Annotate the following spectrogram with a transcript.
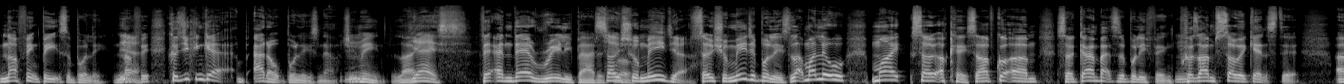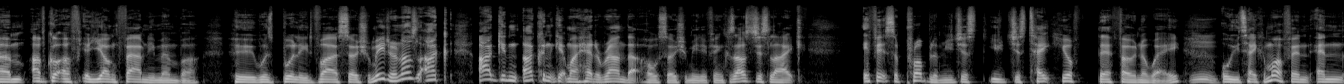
nothing beats a bully. Mm. Nothing because you can get adult bullies now. Do you mean like yes. They're, and they're really bad as Social well. media. Social media bullies, like my little my. So okay, so I've got um. So going back to the bully thing, Mm. because I'm so against it. Um, I've got a young family member who was bullied via social media, and I was like, I, I couldn't, I couldn't get my head around that whole social media thing because I was just like, if it's a problem, you just you just take your their phone away Mm. or you take them off. And and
